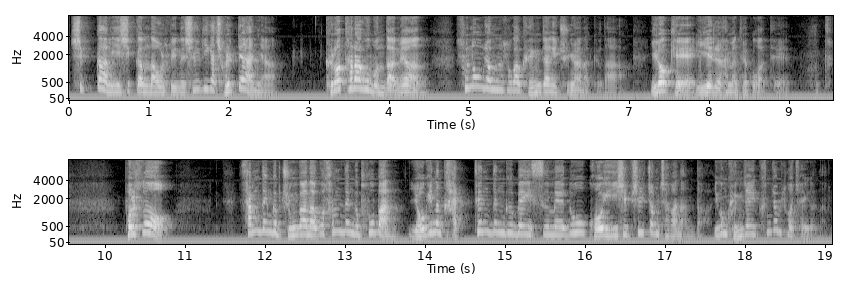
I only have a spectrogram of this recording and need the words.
10감, 20감 나올 수 있는 실기가 절대 아니야. 그렇다라고 본다면 수능 점수가 굉장히 중요한 학교다. 이렇게 이해를 하면 될 것 같아. 벌써 3등급 중간하고 3등급 후반 여기는 같은 등급에 있음에도 거의 27점 차가 난다. 이건 굉장히 큰 점수가 차이가 나는 거거든.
